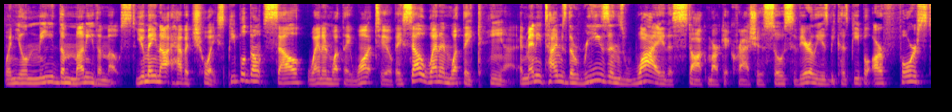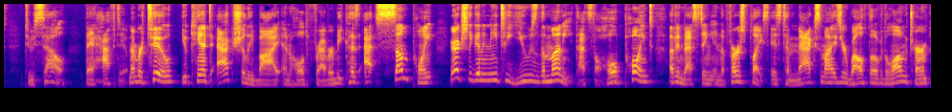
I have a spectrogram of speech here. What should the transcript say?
when you'll need the money the most. You may not have a choice. People don't sell when and what they want to, they sell when and what they can. And many times the reasons why the stock market crashes so severely is because people are forced to sell they have to. Number two, you can't actually buy and hold forever because at some point you're actually going to need to use the money. That's the whole point of investing in the first place is to maximize your wealth over the long term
